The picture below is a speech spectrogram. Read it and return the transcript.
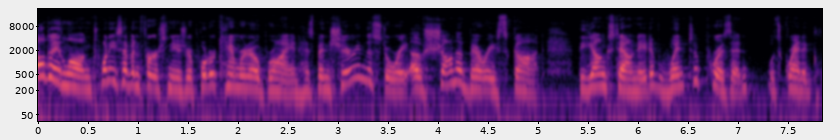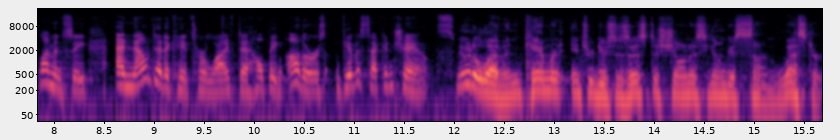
All day long, 27 First News reporter Cameron O'Brien has been sharing the story of Shauna Barry Scott. The Youngstown native went to prison, was granted clemency, and now dedicates her life to helping others give a second chance. New at 11, Cameron introduces us to Shauna's youngest son, Lester,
